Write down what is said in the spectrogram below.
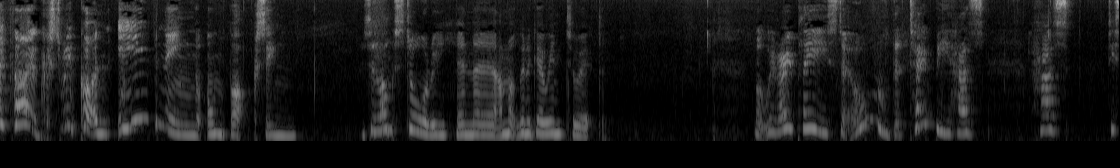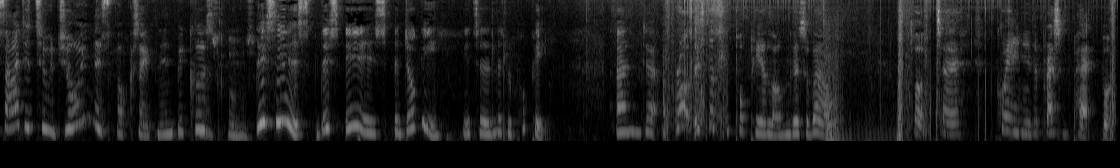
Hi folks, we've got an evening unboxing. It's a long story and uh, I'm not going to go into it. But we're very pleased that, oh, that Toby has has decided to join this box opening because this is this is a doggy. It's a little puppy. And uh, I brought this little puppy along as well. But uh, Kweenie, the present pet, but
